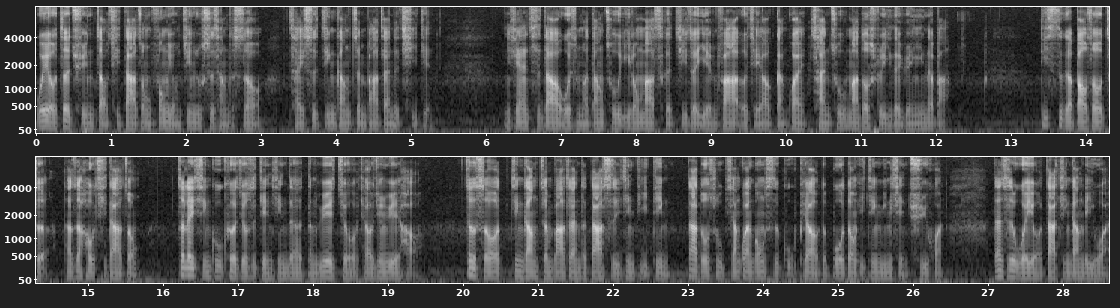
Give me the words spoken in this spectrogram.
唯有这群早期大众蜂拥进入市场的时候，才是金刚争霸战的起点。你现在知道为什么当初伊隆马斯克急着研发，而且要赶快产出 Model Three 的原因了吧？第四个保守者，他是后期大众，这类型顾客就是典型的等越久条件越好。这个时候，金刚争霸战的大势已经抵定，大多数相关公司股票的波动已经明显趋缓，但是唯有大金刚例外。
